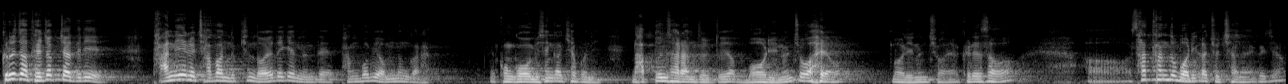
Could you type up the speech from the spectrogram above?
그러자 대적자들이 다니엘을 잡아 넣긴 넣어야 되겠는데 방법이 없는 거라. 곰곰이 생각해 보니 나쁜 사람들도요 머리는 좋아요. 머리는 좋아요. 그래서 어, 사탄도 머리가 좋잖아요, 그죠?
